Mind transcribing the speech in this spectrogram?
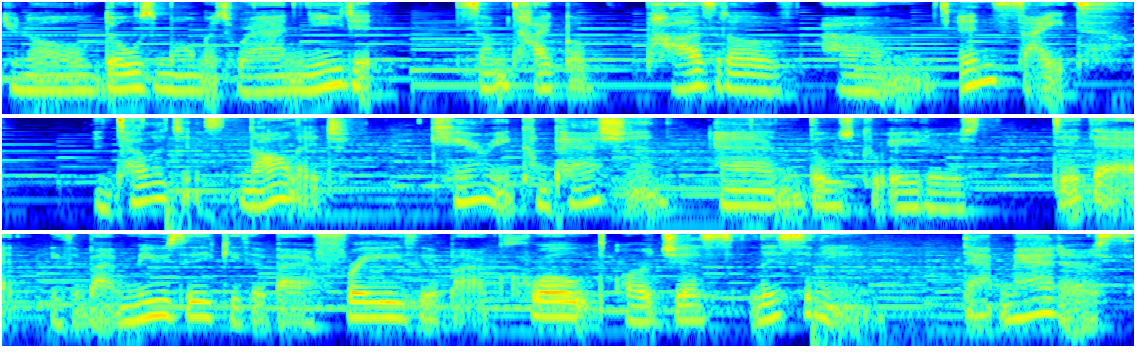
you know, those moments where I needed some type of positive um, insight, intelligence, knowledge, caring, compassion. And those creators did that either by music, either by a phrase, either by a quote, or just listening. That matters.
